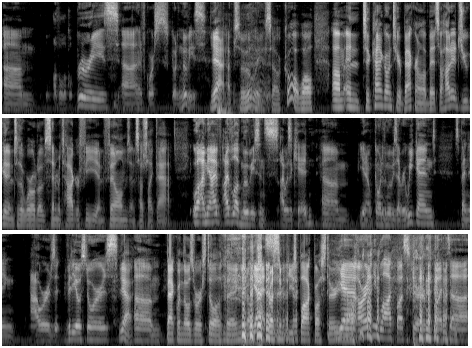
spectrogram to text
Um, all the local breweries, uh, and of course, go to the movies. Yeah, absolutely. So cool. Well, um, and to kind of go into your background a little bit. So, how did you get into the world of cinematography and films and such like that? Well, I mean, I've I've loved movies since I was a kid. Um, you know, going to the movies every weekend, spending hours at video stores. Yeah, Um, back when those were still a thing. You know, Yes. Rest in peace, Blockbuster. you yeah, know? R.I.P. Blockbuster. but uh,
